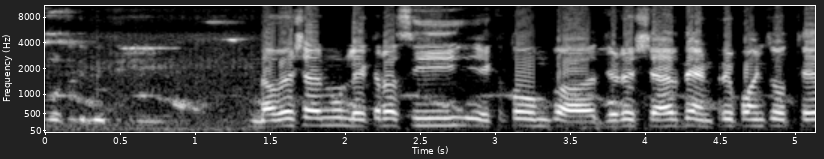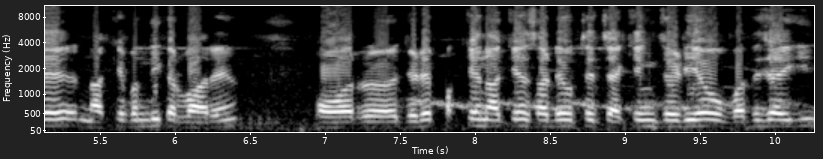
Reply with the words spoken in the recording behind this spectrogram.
ਫੋਰਸ ਦੀ ਡਿਊਟੀ ਕੀਤੀ ਨਵੇਂ ਸ਼ਹਿਰ ਨੂੰ ਲੈ ਕੇ ਅਸੀਂ ਇੱਕ ਤੋਂ ਜਿਹੜੇ ਸ਼ਹਿਰ ਦੇ ਐਂਟਰੀ ਪੁਆਇੰਟਸ ਉੱਥੇ ਨਾਕੇਬੰਦੀ ਕਰਵਾ ਰਹੇ ਹਾਂ ਔਰ ਜਿਹੜੇ ਪੱਕੇ ਨਾਕੇ ਸਾਡੇ ਉੱਥੇ ਚੈਕਿੰਗ ਜਿਹੜੀ ਹੈ ਉਹ ਵੱਧ ਜਾਏਗੀ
